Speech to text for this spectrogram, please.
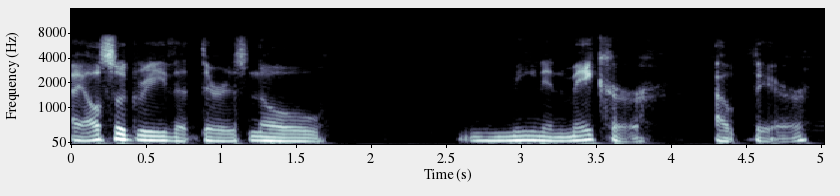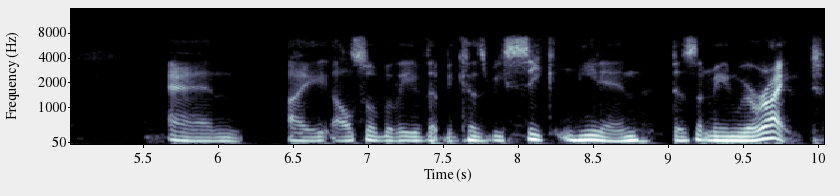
I also agree that there is no meaning maker out there. And I also believe that because we seek meaning doesn't mean we're right.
